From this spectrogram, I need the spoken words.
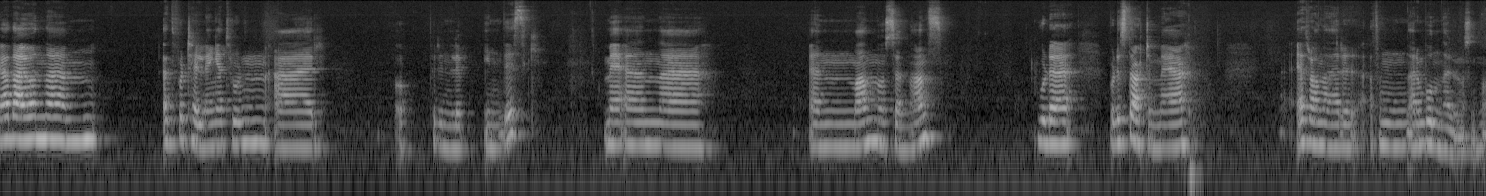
Ja, det er jo en, en fortelling Jeg tror den er opprinnelig indisk. Med en, eh, en mann og sønnen hans. Hvor det, hvor det starter med Jeg tror han er, at han er en bonde eller noe sånt. Nå.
